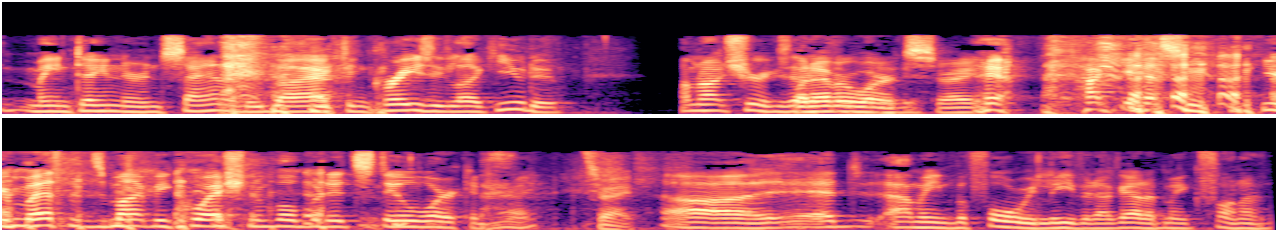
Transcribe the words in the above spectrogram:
maintain their insanity by acting crazy like you do. I'm not sure exactly. Whatever what works, is. right? Yeah, I guess your methods might be questionable, but it's still working, right? That's right. Uh, Ed, I mean, before we leave it, I got to make fun of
